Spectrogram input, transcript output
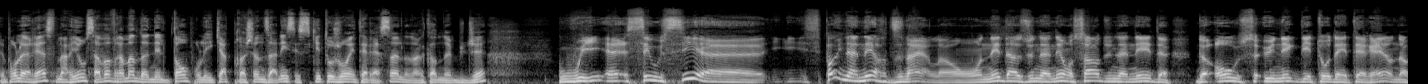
Mais pour le reste, Mario, ça va vraiment donner le ton pour les quatre prochaines années. C'est ce qui est toujours intéressant dans le cadre d'un budget. Oui, euh, c'est aussi euh, c'est pas une année ordinaire. Là. On est dans une année, on sort d'une année de, de, hausse unique des taux d'intérêt. On n'a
